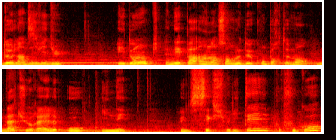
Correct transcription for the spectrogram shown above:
de l'individu, et donc n'est pas un ensemble de comportements naturels ou innés. Une sexualité, pour Foucault,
